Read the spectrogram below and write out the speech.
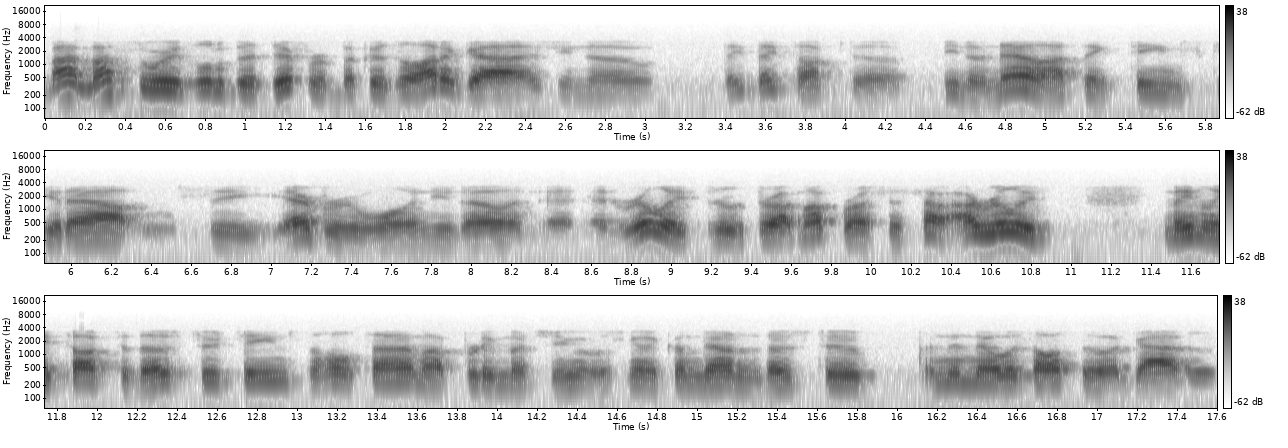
my my story is a little bit different because a lot of guys, you know, they they talk to, you know, now I think teams get out and see everyone, you know, and and really through throughout my process, I, I really mainly talked to those two teams the whole time. I pretty much knew it was going to come down to those two. And then there was also a guy who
